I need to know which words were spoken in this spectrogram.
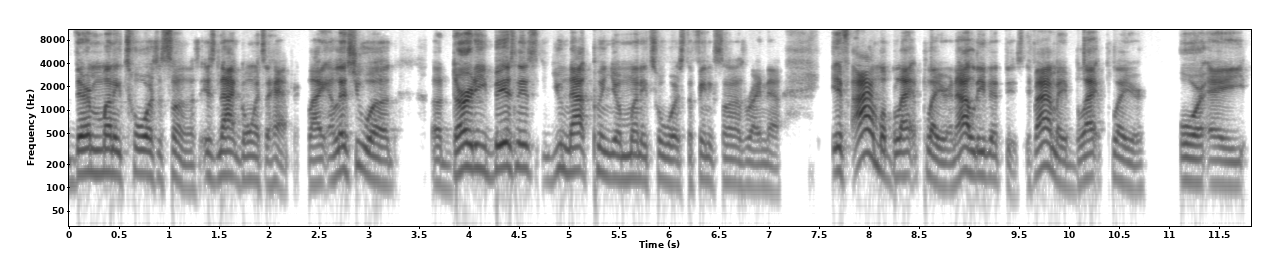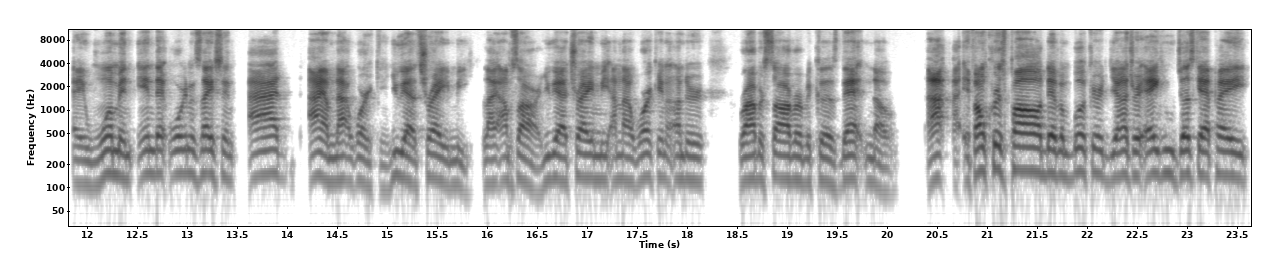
their money towards the Suns. It's not going to happen. Like unless you are a dirty business, you're not putting your money towards the Phoenix Suns right now. If I am a black player, and I'll leave it at this, if I am a black player or a a woman in that organization, I I am not working. You got to trade me. Like I'm sorry, you got to trade me. I'm not working under Robert Sarver because that no. I, if I'm Chris Paul, Devin Booker, DeAndre Ayton, who just got paid,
